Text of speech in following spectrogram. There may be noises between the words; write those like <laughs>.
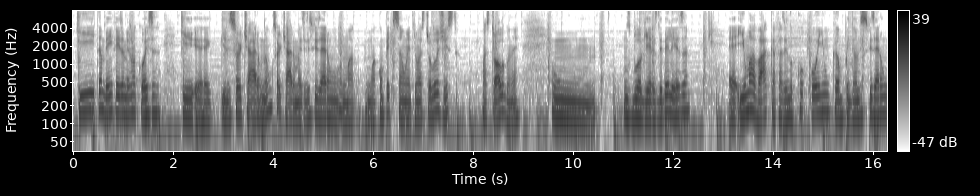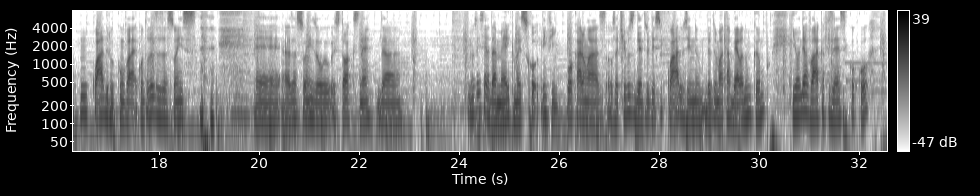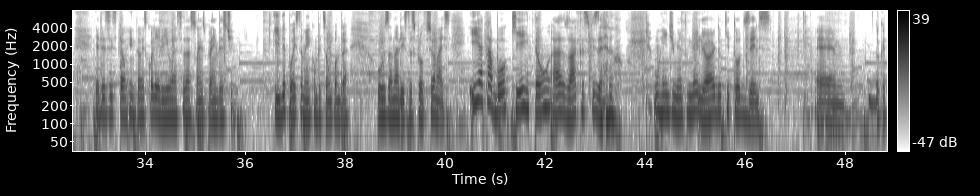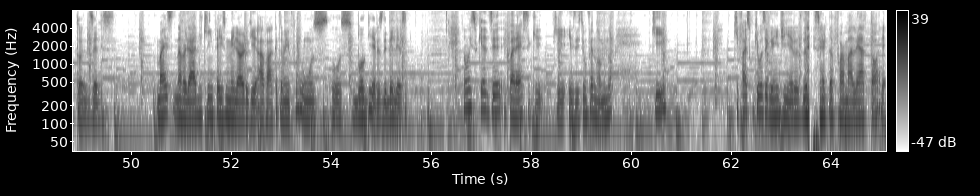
que também fez a mesma coisa que é, eles sortearam, não sortearam, mas eles fizeram uma, uma competição entre um astrologista, um astrólogo, né? Um, uns blogueiros de beleza é, e uma vaca fazendo cocô em um campo. Então eles fizeram um quadro com, com todas as ações, <laughs> é, as ações ou estoques, né? Da, não sei se era da América, mas enfim, colocaram os ativos dentro desse quadro, assim, dentro de uma tabela num campo, e onde a vaca fizesse cocô, <laughs> eles estão, então escolheriam essas ações para investir. E depois também competição contra os analistas profissionais. E acabou que então as vacas <laughs> fizeram um rendimento melhor do que todos eles. É, do que todos eles. Mas na verdade, quem fez melhor do que a vaca também foram os, os blogueiros de beleza. Então isso quer dizer, parece que, que existe um fenômeno que, que faz com que você ganhe dinheiro de <laughs> certa forma aleatória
